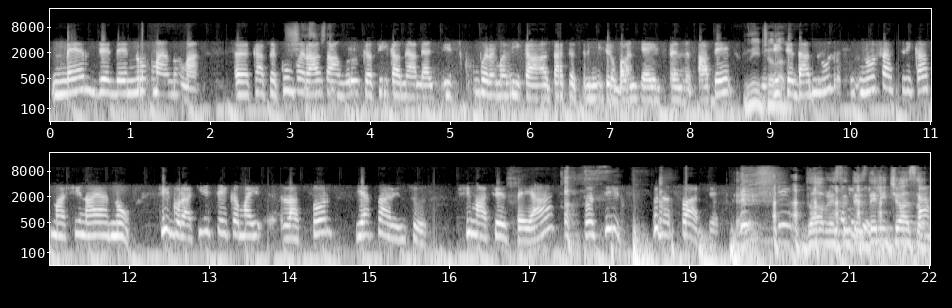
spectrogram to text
merge de numai numai. Uh, Ca să cumpăr alta am vrut că fica mea mi-a zis cumpără mămica alta că îți trimite o bani că ai sănătate. Niciodată. Zice, dar nu, nu s-a stricat mașina aia, nu. Singura chestie e că mai la sport ea sare în sus. și mă așez pe ea, sosit, până stoarce. Și- Doamne, sunteți delicioasă! Da.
